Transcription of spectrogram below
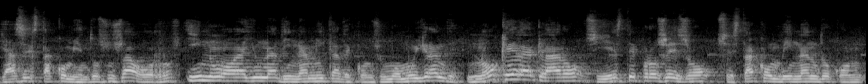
ya se está comiendo sus ahorros y no hay una dinámica de consumo muy grande. No queda claro si este proceso se está combinando con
